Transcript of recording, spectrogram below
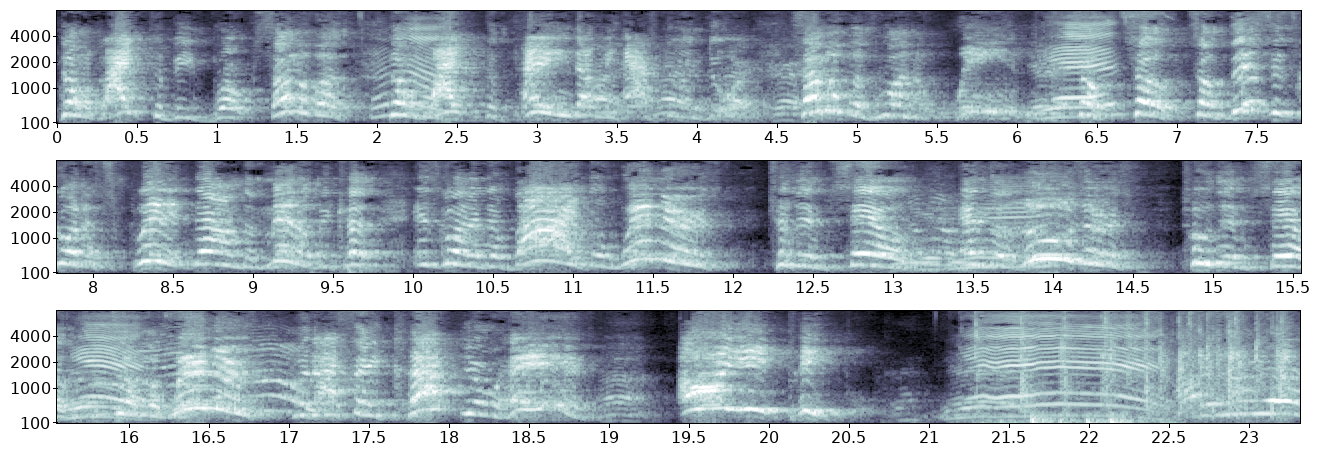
don't like to be broke. Some of us don't on. like the pain that we have to endure. Some of us want to win. Yes. So so so this is going to split it down the middle because it's going to divide the winners to themselves and the losers to themselves. Yes. So the winners, when I say clap your hands, all ye people. Yes. Hallelujah.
